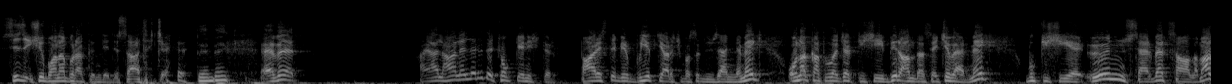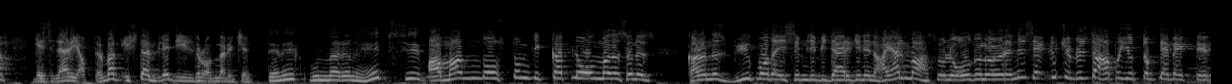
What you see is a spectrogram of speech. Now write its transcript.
siz işi bana bırakın dedi sadece. Demek evet. Hayalhaneleri de çok geniştir. Paris'te bir bıyık yarışması düzenlemek, ona katılacak kişiyi bir anda seçivermek, bu kişiye ün, servet sağlamak, geziler yaptırmak işten bile değildir onlar için. demek bunların hepsi Aman dostum dikkatli olmalısınız. Karınız Büyük Moda isimli bir derginin hayal mahsulü olduğunu öğrenirse üçümüz de hapı yuttuk demektir.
